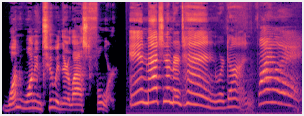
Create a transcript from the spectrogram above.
One, one, and two in their last four. And match number 10. We're done. Finally.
